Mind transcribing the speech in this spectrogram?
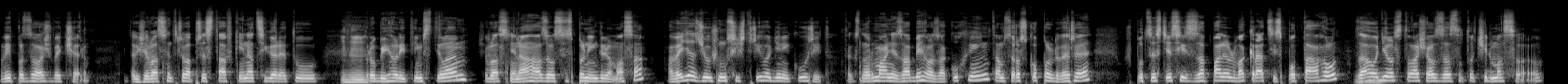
a vypl jsi ho až večer. Takže vlastně třeba přestávky na cigaretu mm-hmm. probíhaly tím stylem, že vlastně naházel si plný grill masa a věděl, že už musíš tři hodiny kouřit. Tak normálně zaběhl za kuchyň, tam si rozkopl dveře, už po cestě si zapalil, dvakrát si spotáhl, zahodil z toho a šel zase točit maso. Jo.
